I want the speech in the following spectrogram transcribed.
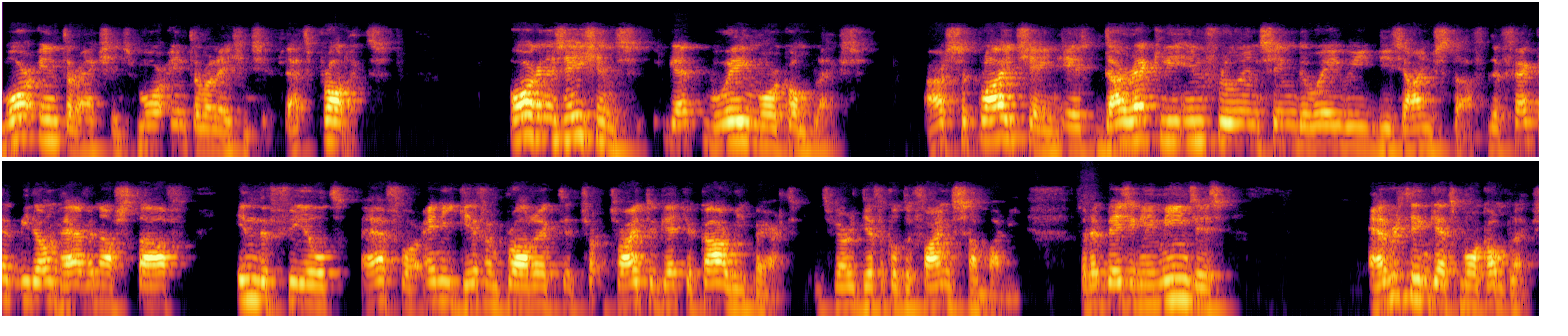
more interactions, more interrelationships. That's products. Organizations get way more complex. Our supply chain is directly influencing the way we design stuff. The fact that we don't have enough staff in the field uh, for any given product, to try to get your car repaired. It's very difficult to find somebody. So that basically means is everything gets more complex.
